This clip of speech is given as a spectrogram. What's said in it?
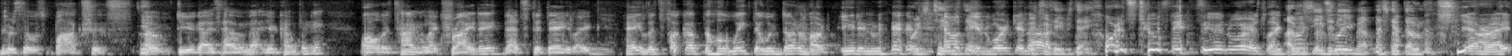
there's those boxes Yeah. of do you guys have them at your company all the time And like friday that's the day like hey let's fuck up the whole week that we've done about eating Or it's healthy Tuesday. and working It's out Tuesday. or it's tuesday it's even worse like I fuck received an week. email. Let's get donuts. yeah right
